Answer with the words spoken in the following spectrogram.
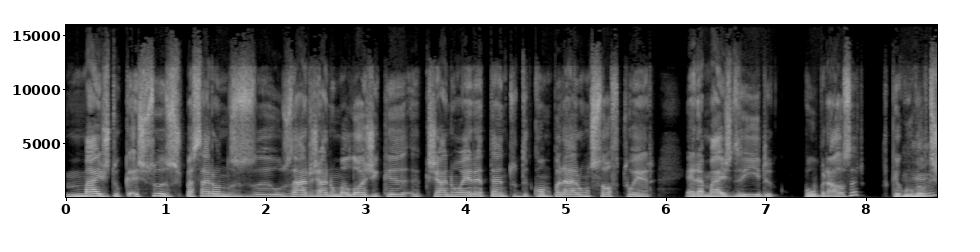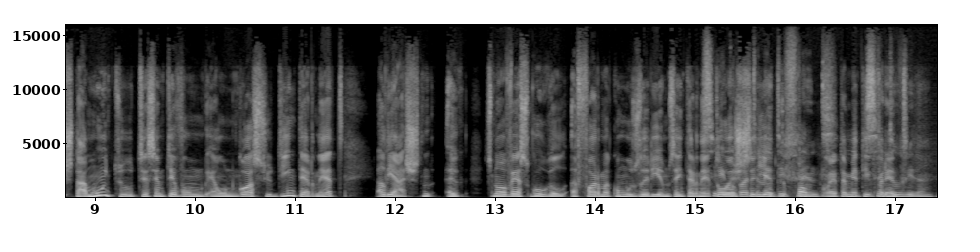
mais do que as pessoas passaram-nos a usar já numa lógica que já não era tanto de comprar um software, era mais de ir com o browser, porque a Google uhum. está muito, sempre teve um, é um negócio de internet. Aliás, se, não houvesse Google, a forma como usaríamos a internet seria hoje seria diferente, completamente diferente.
